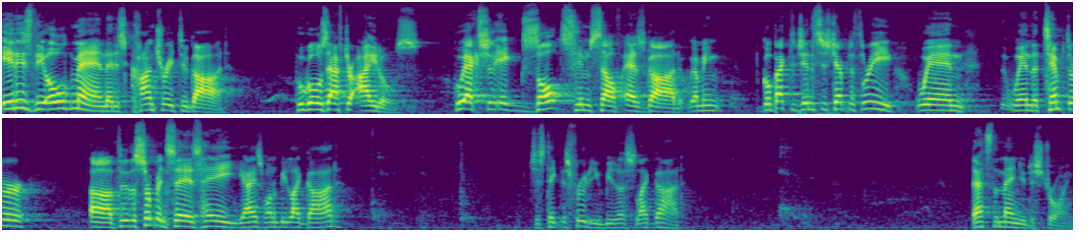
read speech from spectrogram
It is the old man that is contrary to God, who goes after idols, who actually exalts himself as God. I mean, go back to Genesis chapter 3 when, when the tempter uh, through the serpent says, Hey, you guys want to be like God? Just take this fruit and you'll be just like God. That's the man you're destroying.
